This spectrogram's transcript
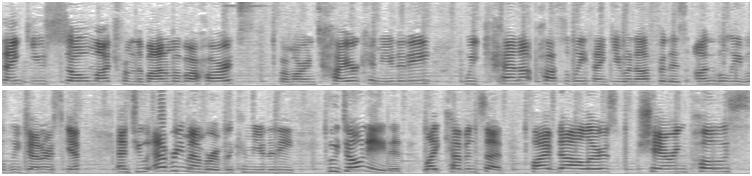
thank you so much from the bottom of our hearts, from our entire community. We cannot possibly thank you enough for this unbelievably generous gift and to every member of the community who donated, like Kevin said, $5, sharing posts,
